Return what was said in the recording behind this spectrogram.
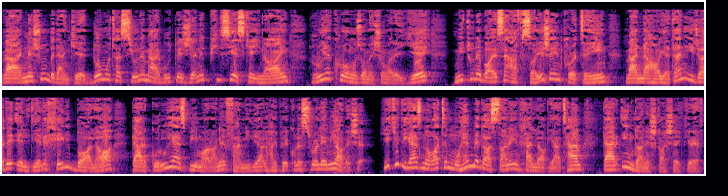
و نشون بدن که دو موتاسیون مربوط به ژن PCSK9 روی کروموزوم شماره یک می‌تونه باعث افزایش این پروتئین و نهایتا ایجاد LDL خیلی بالا در گروهی از بیماران familial hypercholesterolemia بشه. یکی دیگه از نقاط مهم داستان این خلاقیت هم در این دانشگاه شکل گرفت.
